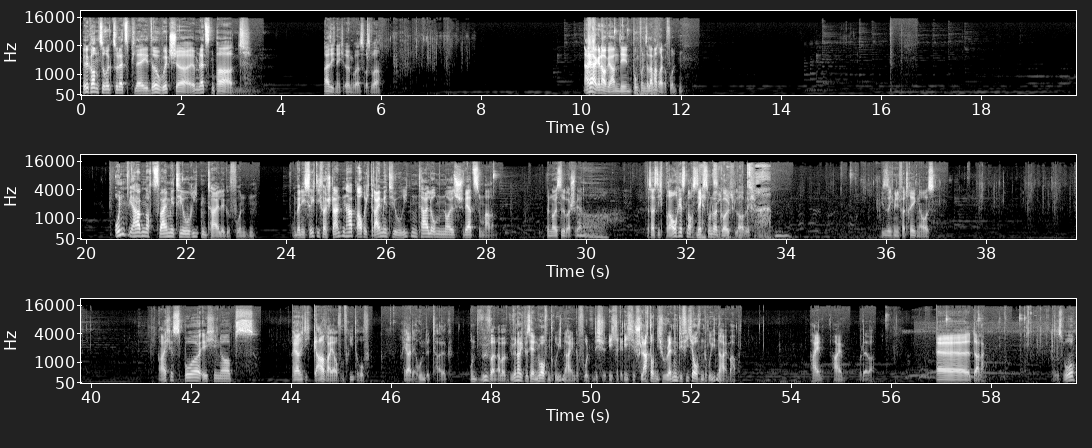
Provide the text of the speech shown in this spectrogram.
Willkommen zurück zu Let's Play The Witcher im letzten Part. Weiß ich nicht, irgendwas, was war. Ah ja, genau, wir haben den Punkt von Salamandra gefunden. Und wir haben noch zwei Meteoritenteile gefunden. Und wenn ich es richtig verstanden habe, brauche ich drei Meteoritenteile, um ein neues Schwert zu machen. Für ein neues Silberschwert. Das heißt, ich brauche jetzt noch 600 Gold, glaube ich. Wie sieht es mit den Verträgen aus? Archespor, Echinops. Ach ja, richtig, Gar war ja auf dem Friedhof. Ach ja, der Hundetalg. Und Wyvern, aber Wyvern habe ich bisher nur auf dem Druidenheim gefunden. Ich, ich, ich schlag doch nicht random die Viecher auf dem Druidenheim ab. Hein, Heim, whatever. Äh, da lang. Das ist wo?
